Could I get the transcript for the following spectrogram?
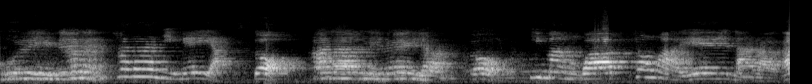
우리는 하나님의 약속 하나님의 약속 희망과 평화의 나라가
